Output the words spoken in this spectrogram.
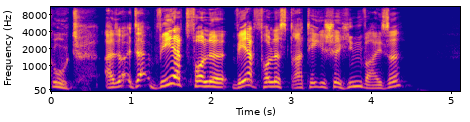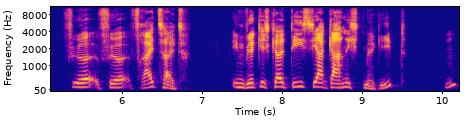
Gut, also wertvolle, wertvolle strategische Hinweise für, für Freizeit in Wirklichkeit, die es ja gar nicht mehr gibt. Hm?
